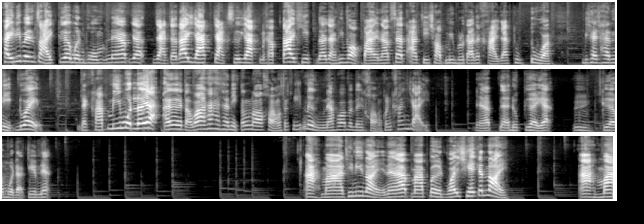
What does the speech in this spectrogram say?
ใครที่เป็นสายเกลือเหมือนผมนะครับอยากอยากจะได้ยักษ์จากซื้อยักษ์นะครับใต้คลิปนะอย่างที่บอกไปนะครับ ZRG Shop มีบริการจะขายยักษ์ทุกตัวมีไททานิกด้วยนะครับมีหมดเลยอะ่ะเออแต่ว่าถ้าไททานิกต้องรอของสักนิดหนึ่งนะเพราะว่ามันเป็นของค่อนข้างใหญ่นะครับเนี่ยดูเกลืออีกแล้วอืมเกลือหมดอะเกมเนี้ยอะมาที่นี่หน่อยนะครับ มาเปิดไวเชสกันหน่อย อะมา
